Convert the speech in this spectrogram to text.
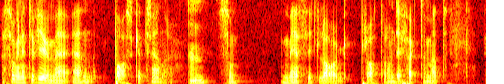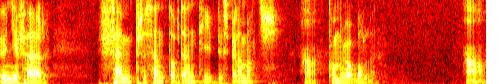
Jag såg en intervju med en baskettränare Mm. som med sitt lag pratar om det faktum att ungefär 5% av den tid du spelar match Ja. kommer du ha bollen. Ja.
